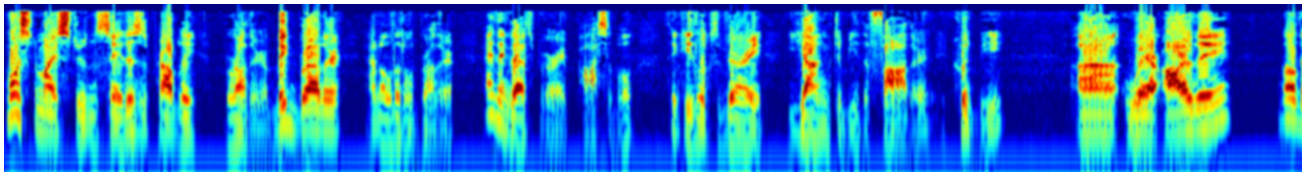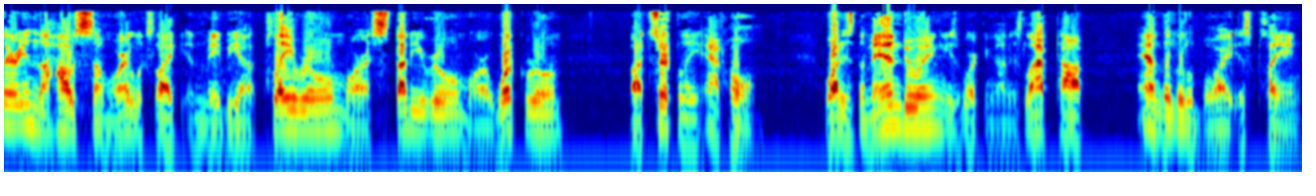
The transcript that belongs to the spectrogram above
Most of my students say this is probably brother, a big brother and a little brother. I think that's very possible. I think he looks very young to be the father. It could be. Uh, where are they? Well, they're in the house somewhere. It looks like in maybe a playroom or a study room or a workroom, but certainly at home. What is the man doing? He's working on his laptop, and the little boy is playing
